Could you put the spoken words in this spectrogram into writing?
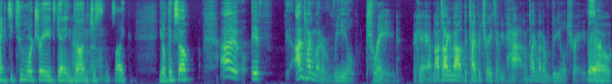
I could see two more trades getting done. It just seems like you don't think so. I if I'm talking about a real trade. Okay, I'm not talking about the type of trades that we've had. I'm talking about a real trade. Fair. So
